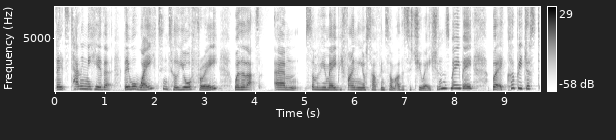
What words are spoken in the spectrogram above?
it's telling me here that they will wait until you're free, whether that's um, some of you may be finding yourself in some other situations, maybe, but it could be just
